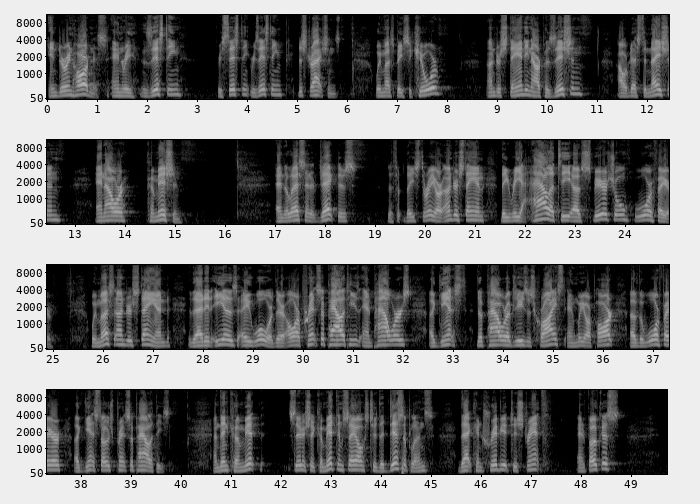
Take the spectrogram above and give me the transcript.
enduring hardness, and resisting, resisting, resisting distractions. We must be secure, understanding our position, our destination, and our commission. And the lesson objectives the th- these three are understand the reality of spiritual warfare. We must understand that it is a war. There are principalities and powers against the power of Jesus Christ, and we are part of the warfare against those principalities. And then commit students should commit themselves to the disciplines that contribute to strength and focus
